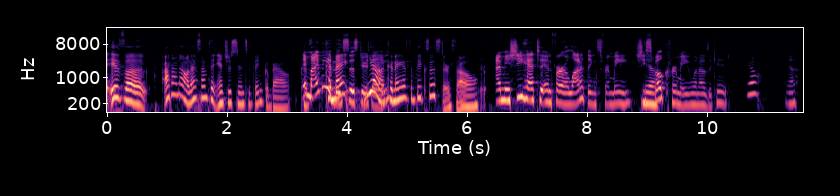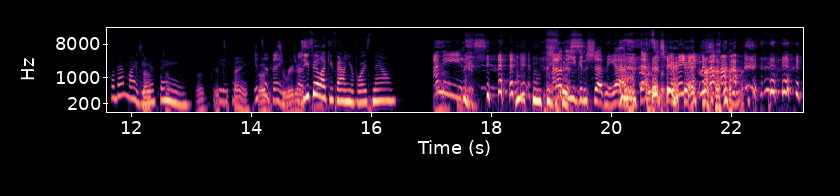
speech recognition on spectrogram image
it is a I don't know. That's something interesting to think about. It might be a big sister Yeah, thing. Kanae is a big sister, so I mean, she had to infer a lot of things for me. She Yeah. spoke for me when I was a kid. yeah. Yeah. So that might So- be a thing. So be it's a a thing. thing. It's So a thing, Sarita- Do you feel like you found your voice now? I mean, I don't think you can shut me up. If that's what you mean.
